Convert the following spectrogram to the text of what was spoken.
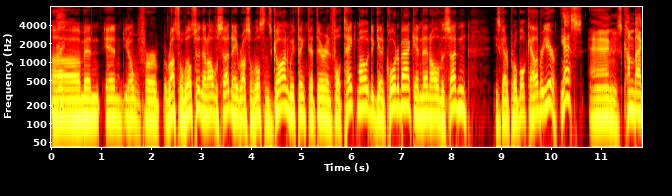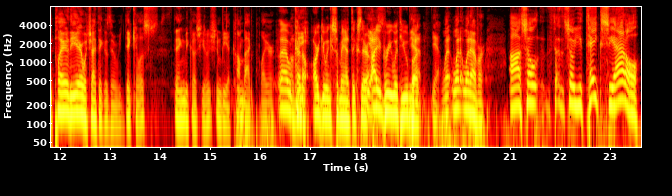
Um, and and you know for Russell Wilson, then all of a sudden, hey, Russell Wilson's gone. We think that they're in full tank mode to get a quarterback, and then all of a sudden, he's got a Pro Bowl caliber year. Yes. And he was comeback player of the year, which I think is a ridiculous thing because you know, shouldn't be a comeback player. Uh, we're of kind the- of arguing semantics there. I agree with you, but yeah, what, what, whatever. Uh, so, so you take Seattle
